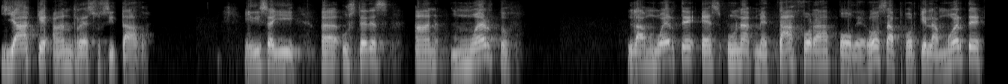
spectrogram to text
ya que han resucitado. Y dice allí, ah, ustedes han muerto. La muerte es una metáfora poderosa porque la muerte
